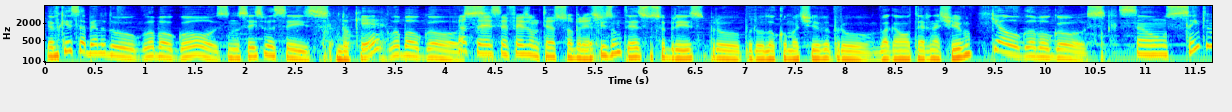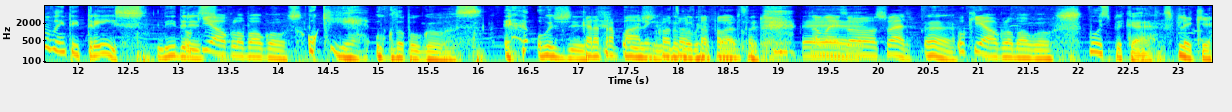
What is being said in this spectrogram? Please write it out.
Eu fiquei sabendo do Global Goals, não sei se vocês. Do quê? Global Goals. Eu sei, você fez um texto sobre Eu isso. fiz um texto sobre isso pro, pro Locomotiva, pro Vagão Alternativo. O que é o Global Goals? São 193 O líderes. que é o Global Goals? O que é o Global Goals? Hoje. O cara atrapalha hoje, enquanto no você tá falando. Repórter. Não, É, mas, ô, Suede, ah, o que é o Global Goals? vou explicar. Explique.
